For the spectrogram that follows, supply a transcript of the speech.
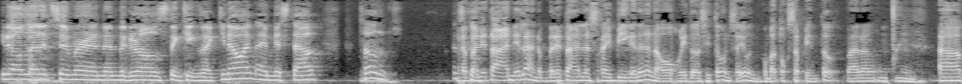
you know, let it simmer, and then the girl's thinking, like, you know what, I missed out. So, let's go. Nabalitaan nila, nabalitaan nila sa kaibigan nila na okay daw si Tones. Ayun, pumatok sa pinto. Parang, um,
